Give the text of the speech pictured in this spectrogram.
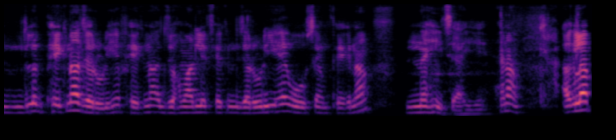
मतलब फेंकना ज़रूरी है। फेंकना, जो हमारे लिए फेंकना ज़रूरी है, वो उसे हम फेंकना नहीं चाहिए। है ना? अगला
